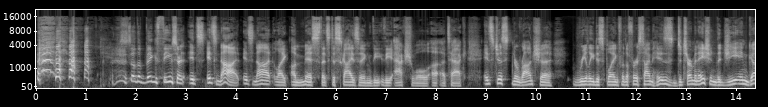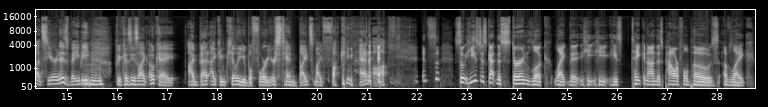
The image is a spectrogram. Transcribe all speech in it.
So the big theme starts. It's it's not. It's not like a miss that's disguising the the actual uh, attack. It's just Narancia really displaying for the first time his determination, the G in guts. Here it is, baby. Because he's like, okay, I bet I can kill you before your stand bites my fucking head off. It's so, so he's just got this stern look, like that he he he's taken on this powerful pose of like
